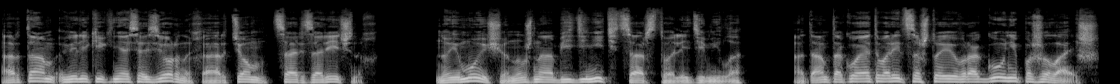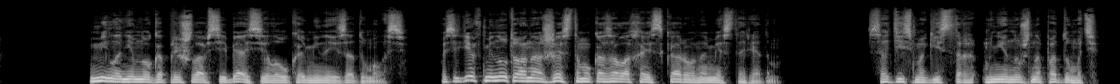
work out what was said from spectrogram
Артам – великий князь Озерных, а Артем – царь Заречных. Но ему еще нужно объединить царство, леди Мила. А там такое творится, что и врагу не пожелаешь». Мила немного пришла в себя, села у камина и задумалась. Посидев минуту, она жестом указала Хайскару на место рядом. «Садись, магистр, мне нужно подумать».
